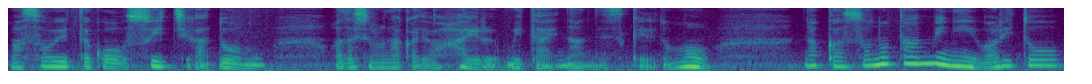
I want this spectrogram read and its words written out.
まあ、そういったこうスイッチがどうも私の中では入るみたいなんですけれどもなんかそのたんびに割と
